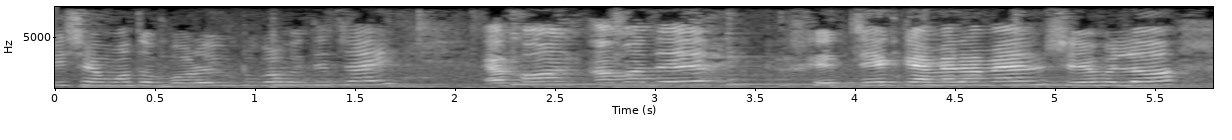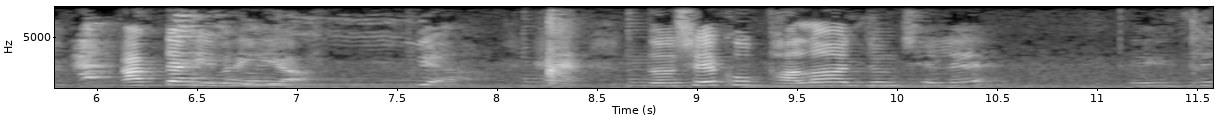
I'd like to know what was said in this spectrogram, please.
বিশের মতো বড় ইউটিউবার হতে চাই। এখন আমাদের যে ক্যামেরাম্যান সে হলো আফতাহি ভাইয়া। হ্যাঁ তো সে খুব ভালো একজন ছেলে। এই যে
